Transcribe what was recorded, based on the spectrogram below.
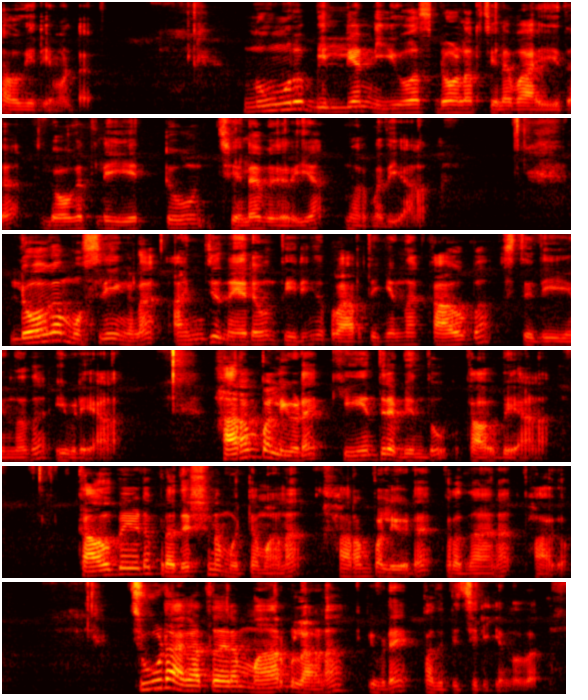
സൗകര്യമുണ്ട്. നൂറ് ബില്യൺ യു എസ് ഡോളർ ചിലവായത് ലോകത്തിലെ ഏറ്റവും ചിലവേറിയ നിർമ്മിതിയാണ്. ലോക മുസ്ലിങ്ങൾ അഞ്ച് നേരവും തിരിഞ്ഞു പ്രാർത്ഥിക്കുന്ന കൗബ സ്ഥിതി ചെയ്യുന്നത് ഇവിടെയാണ്. ഹറം പള്ളിയുടെ കേന്ദ്ര ബിന്ദു കൗബയാണ്. കൗബയുടെ പ്രദക്ഷിണമുറ്റമാണ് ഹറം പള്ളിയുടെ പ്രധാന ഭാഗം. ചൂടാകാത്ത തരം മാർബിളാണ് ഇവിടെ പതിപ്പിച്ചിരിക്കുന്നത്.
